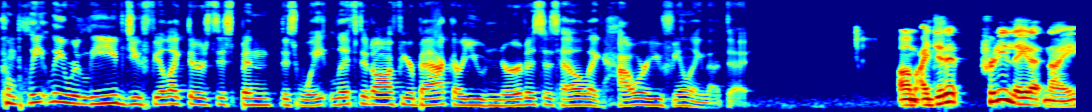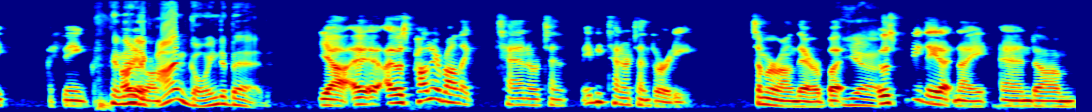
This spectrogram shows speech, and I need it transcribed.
completely relieved? Do you feel like there's just been this weight lifted off your back? Are you nervous as hell? Like, how are you feeling that day? Um, I did it pretty late at night. I think. And they're like, around- I'm going to bed. Yeah, I, I was probably around like ten or ten, maybe ten or ten thirty, somewhere around there. But Yeah. it was pretty late at night, and um,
